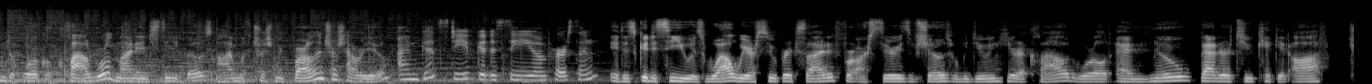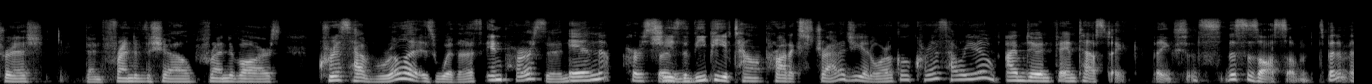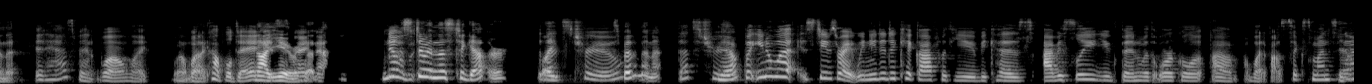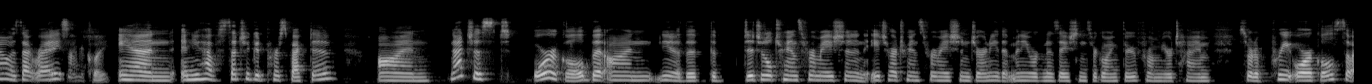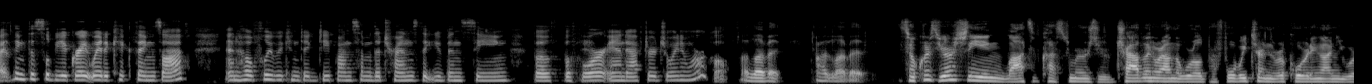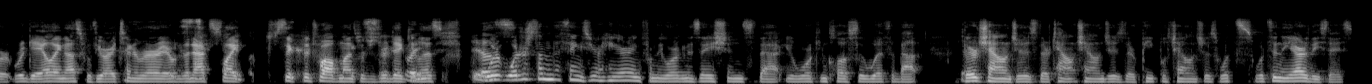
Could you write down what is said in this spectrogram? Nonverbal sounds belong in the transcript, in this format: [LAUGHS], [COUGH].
Welcome to Oracle Cloud World. My name's Steve Boese. I'm with Trish McFarlane. Trish, how are you? I'm good, Steve. Good to see you in person. It is good to see you as well. We are super excited for our series of shows we'll be doing here at Cloud World, and no better to kick it off, Trish, than friend of the show, friend of ours. Chris Havrilla is with us in person. In person. She's the VP of Talent Product Strategy at Oracle. Chris, how are you? I'm doing fantastic. Thanks. It's this is awesome. It's been a minute. It has been. Well, like Well, what, a couple days. not you, right but now. no, No, just doing this together. Like that's true. it's been a minute. That's true. Yep. But you know what? Steve's right. We needed to kick off with you because obviously you've been with Oracle, um, what, about six months Yeah. now? Is that right? Exactly. and and you have such a good perspective on not just Oracle, but on you know the the digital transformation and HR transformation journey that many organizations are going through from your time sort of pre-Oracle. So I think this will be a great way to kick things off, and hopefully we can dig deep on some of the trends that you've been seeing both before and after joining Oracle. I love it. I love it. So, Chris, you're seeing lots of customers. You're traveling around the world. Before we turn the recording on, you were regaling us with your itinerary over the next like six to 12 months, which is ridiculous. Yes. What, what are some of the things you're hearing from the organizations that you're working closely with about their challenges, their talent challenges, their people challenges? What's what's in the air these days?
